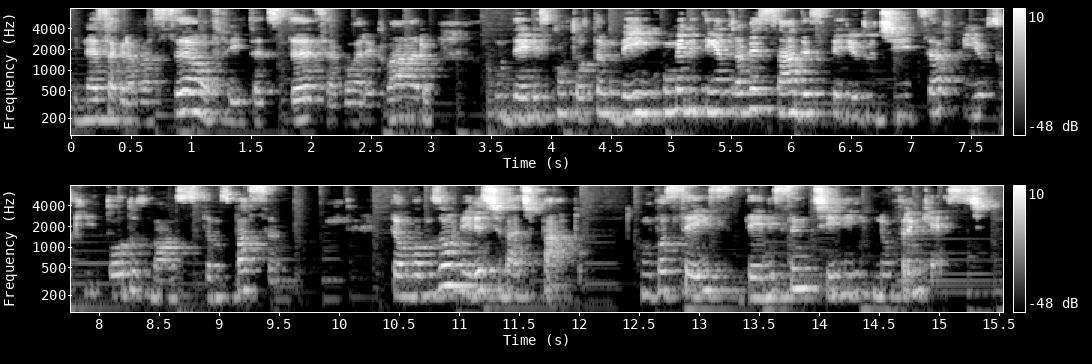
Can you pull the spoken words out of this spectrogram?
E nessa gravação, feita à distância, agora é claro, o Denis contou também como ele tem atravessado esse período de desafios que todos nós estamos passando. Então vamos ouvir este bate-papo. Com vocês, Denis Santini, no Francast.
